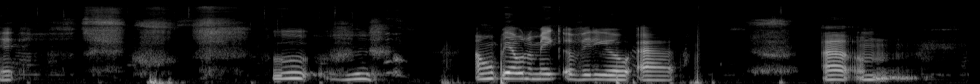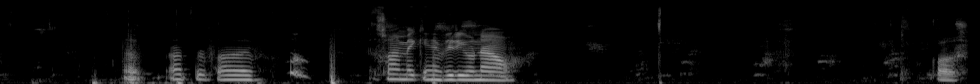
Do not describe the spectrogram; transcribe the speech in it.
I won't be able to make a video at, at um at, five. That's why I'm making a video now. Gosh.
